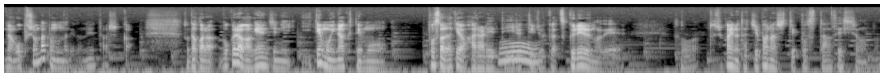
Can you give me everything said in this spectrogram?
なんかオプションだと思うんだけどね、確か。そう、だから僕らが現地にいてもいなくても、ポスターだけは貼られているっていう状況が作れるので、そう、図書館の立ち話ってポスターセッションの、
